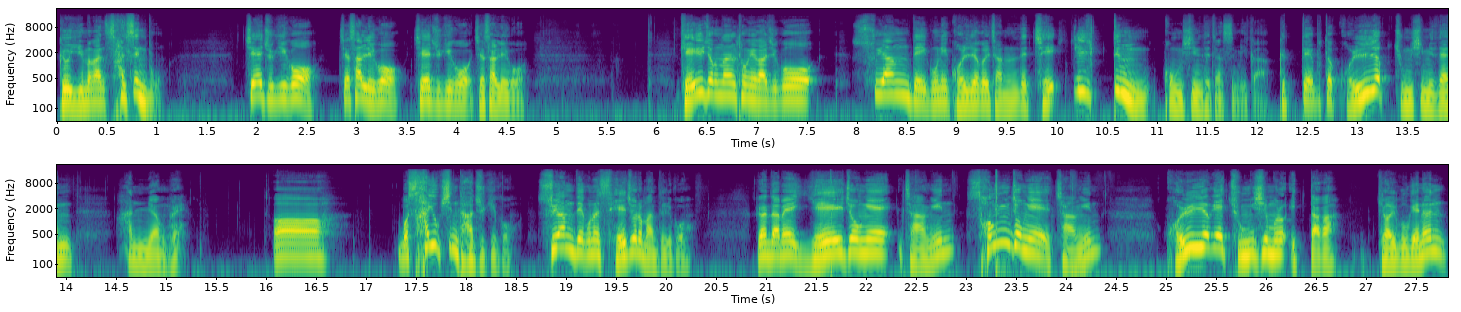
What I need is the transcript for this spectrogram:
그 유명한 살생부 쟤 죽이고 쟤 살리고 쟤 죽이고 쟤 살리고 계유정난을 통해 가지고 수양대군이 권력을 잡는데 제1등 공신이 되지 않습니까? 그때부터 권력 중심이 된 한명회. 어, 뭐 사육신 다 죽이고 수양대군을 세조로 만들고 그런 다음에 예종의 장인, 성종의 장인, 권력의 중심으로 있다가 결국에는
